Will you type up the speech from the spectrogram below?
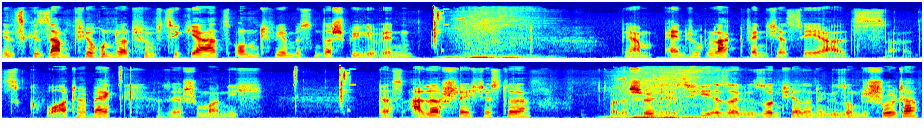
Insgesamt für 150 Yards und wir müssen das Spiel gewinnen. Wir haben Andrew Luck, wenn ich das sehe, als, als Quarterback. Das ist ja schon mal nicht das Allerschlechteste. Weil das Schöne ist, hier ist er gesund, hier hat er eine gesunde Schulter.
